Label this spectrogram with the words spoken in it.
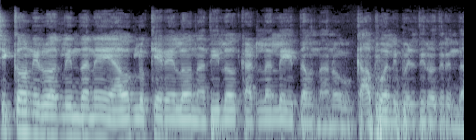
ಚಿಕ್ಕವನಿರುವಾಗ್ಲಿಂದಾನೇ ಯಾವಾಗಲೂ ಕೆರೆಯಲ್ಲೋ ನದಿಲೋ, ಕಡಲಲ್ಲೇ ಇದ್ದವ್ ನಾನು. ಕಾಪುವಲ್ಲಿ ಬೆಳೆದಿರೋದ್ರಿಂದ.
